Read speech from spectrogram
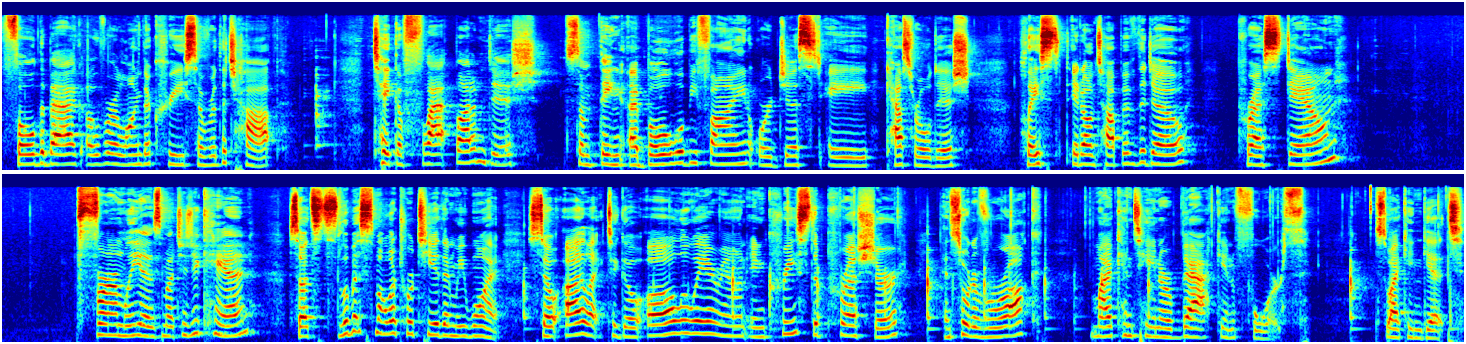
fold the bag over along the crease over the top, take a flat bottom dish, something, a bowl will be fine, or just a casserole dish, Place it on top of the dough, press down firmly as much as you can. So it's a little bit smaller tortilla than we want. So I like to go all the way around, increase the pressure, and sort of rock my container back and forth so I can get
